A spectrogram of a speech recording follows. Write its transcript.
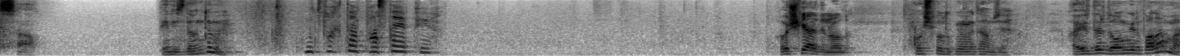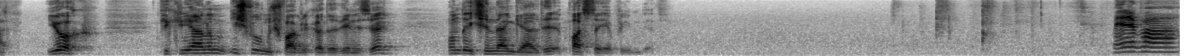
Sağ ol. Deniz döndü mü? Mutfakta pasta yapıyor. Hoş geldin oğlum. Hoş bulduk Mehmet amca. Hayırdır doğum günü falan mı var? Yok. Fikriye Hanım iş bulmuş fabrikada Deniz'e. Onun da içinden geldi, pasta yapayım dedi. Merhaba.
